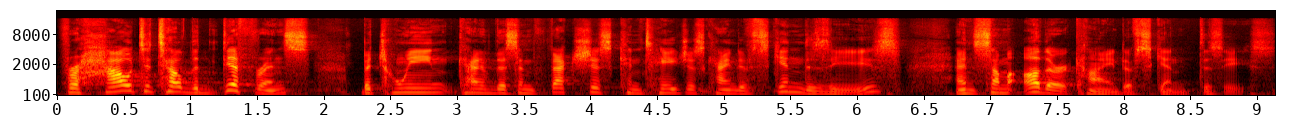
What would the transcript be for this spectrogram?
for how to tell the difference between kind of this infectious, contagious kind of skin disease and some other kind of skin disease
